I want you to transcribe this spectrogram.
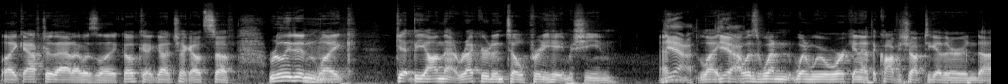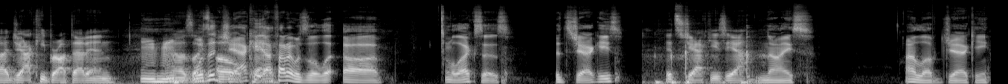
Like after that, I was like, okay, gotta check out stuff. Really didn't Mm-hmm. like get beyond that record until Pretty Hate Machine. And, Yeah, like yeah. that was when when we were working at the coffee shop together, and uh, Jackie brought that in. Mm-hmm. And I was like, was it oh, Jackie? okay. I thought it was uh, Alexa's. It's Jackie's. it's Jackie's. Yeah, Nice. I love Jackie.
